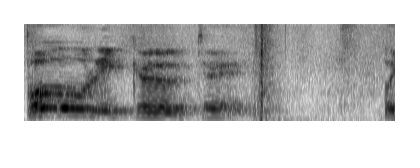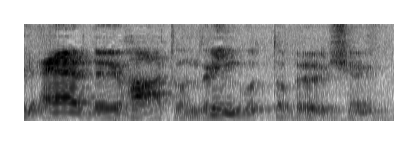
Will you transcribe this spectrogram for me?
póri költőn, hogy erdő háton ringott a bölcsőn.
